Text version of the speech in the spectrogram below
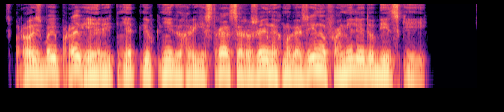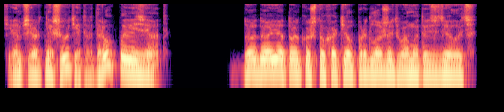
с просьбой проверить, нет ли в книгах регистрации оружейных магазинов фамилии Дубицкий. Чем черт не шутит, вдруг повезет. «Да-да, я только что хотел предложить вам это сделать».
